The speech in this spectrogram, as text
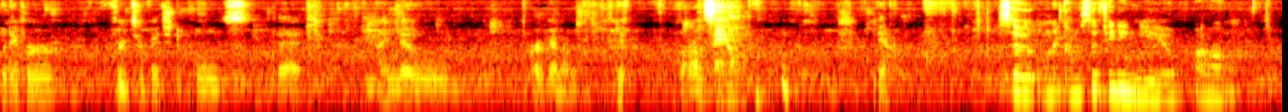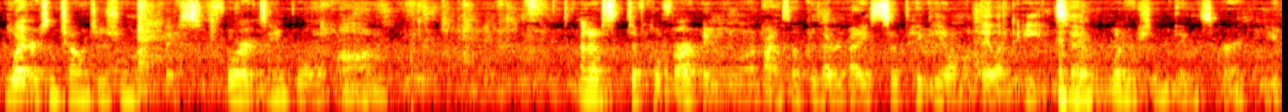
whatever fruits or vegetables that I know are gonna if are on sale. yeah. So, when it comes to feeding you, um, what are some challenges you might face? For example, um, I know it's difficult for our family when we're buying stuff because everybody's so picky on what they like to eat. So, Mhm. what are some things for you?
